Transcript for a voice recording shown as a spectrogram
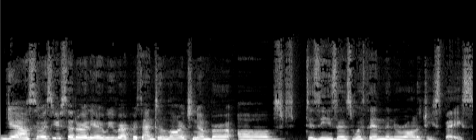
Yeah, so as you said earlier, we represent a large number of diseases within the neurology space.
